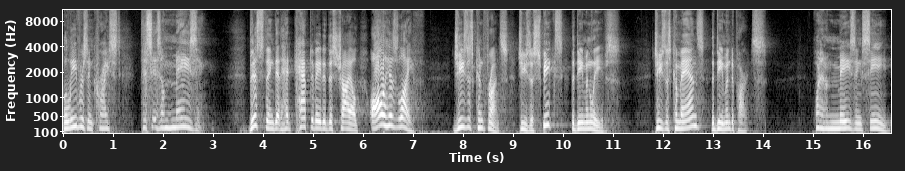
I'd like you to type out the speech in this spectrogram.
Believers in Christ, this is amazing. This thing that had captivated this child all his life, Jesus confronts. Jesus speaks, the demon leaves. Jesus commands, the demon departs. What an amazing scene.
